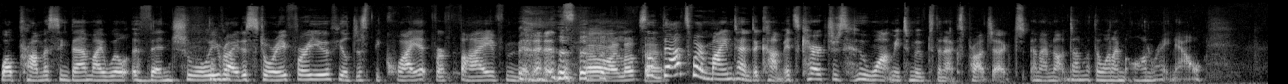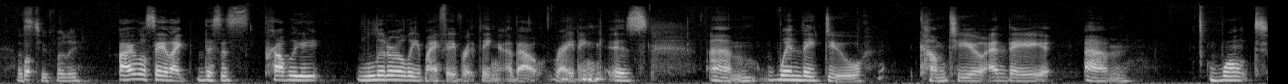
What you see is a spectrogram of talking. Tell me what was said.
while promising them I will eventually write a story for you if you'll just be quiet for five minutes. Oh, I love that. So that's where mine tend to come. It's characters who want me to move to the next project, and I'm not done with the one I'm on right now. That's too funny. I will say like this is probably literally my favorite thing about writing is um, when they do come to you and they um, won't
